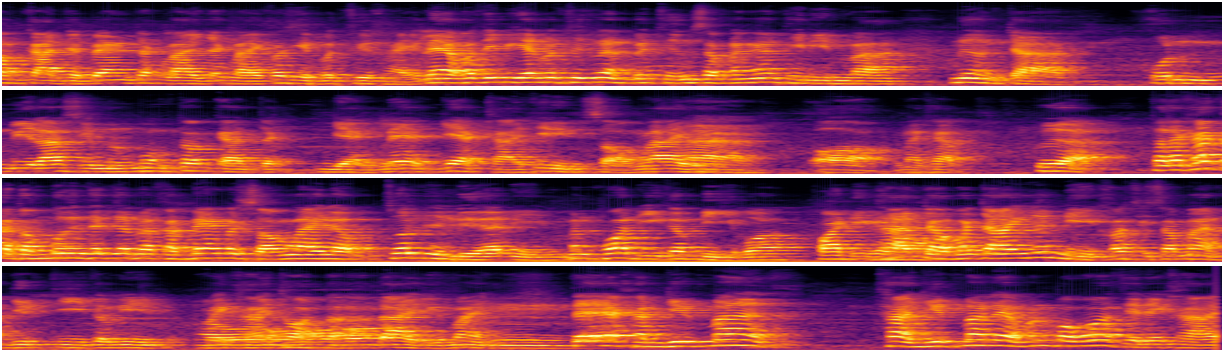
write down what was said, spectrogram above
ต้องการจะแบ่งจากไรจากไรเขาเทียนบันทึกให้แล้วเขาที่มีเทียนบันทึกนั้นไปถึงสำนักงานที่ดินว่า เนื่องจาก คุณวีระศิลป์นุนม่วงต้องการจะแบ่งแลกแยกขายที่ดินสองไร่อ่า ออกนะครับ เพื่อธนาคารก็ต้องเบิ่งถ้าเกิดว่าคันแบ่งไปสองไร่แล้วส่วนที่เหลือนี่ มันพอดีกับดีบ่พอดีกันถ้าเจ้าบ่จ่ายเงินนี่เขาสิสามารถยึดที่ตรงนี้ไปขายทอดตลาดได้หรือไม่ อืมแต่คันยึดมาถ้ายึดมาแล้วมันบอกว่าสิได้ขาย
